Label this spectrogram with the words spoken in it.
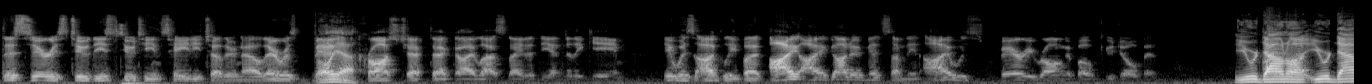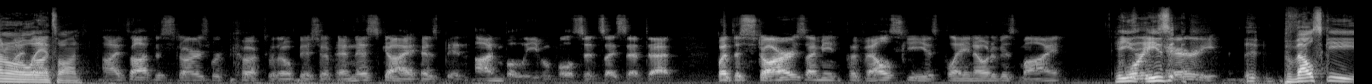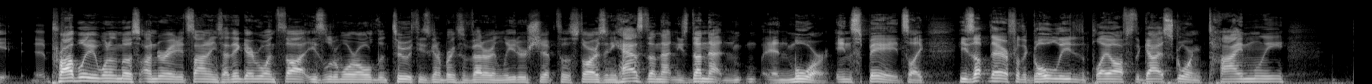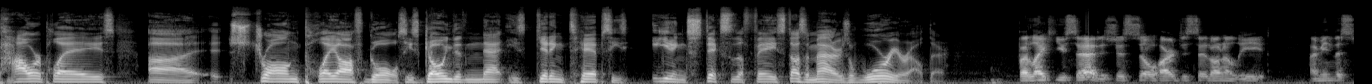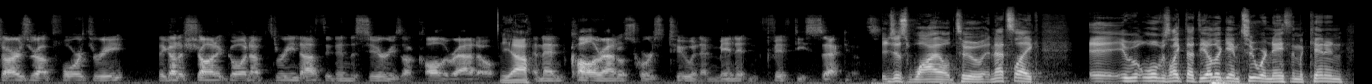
This series too, these two teams hate each other now. There was Benn oh, yeah. cross check that guy last night at the end of the game. It was ugly, but I I got to admit something. I was very wrong about Khudobin. You were down thought, on you were down on Old Anton. I thought the Stars were cooked without Bishop, and this guy has been unbelievable since I said that. But the Stars, I mean, Pavelski is playing out of his mind. He's, he's Pavelski, probably one of the most underrated signings. I think everyone thought he's a little more old than tooth. He's going to bring some veteran leadership to the Stars, and he has done that, and he's done that and, and more in spades. Like he's up there for the goal lead in the playoffs. The guy's scoring timely power plays, uh, strong playoff goals. He's going to the net. He's getting tips. He's eating sticks to the face. Doesn't matter. He's a warrior out there. But like you said, it's just so hard to sit on a lead. I mean, the Stars are up four three. They got a shot at going up three nothing in the series on Colorado. Yeah. And then Colorado scores two in a minute and fifty seconds. It's just wild too, and that's like it, it what was like that the other game too, where Nathan MacKinnon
